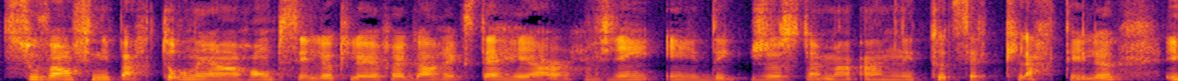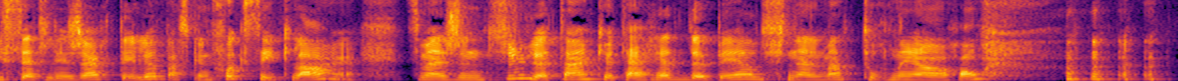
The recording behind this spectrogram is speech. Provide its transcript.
souvent, on finit par tourner en rond, puis c'est là que le regard extérieur vient aider, justement, à amener toute cette clarté-là et cette légèreté-là, parce qu'une fois que c'est clair, t'imagines-tu le temps que tu arrêtes de perdre, finalement, de tourner en rond?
